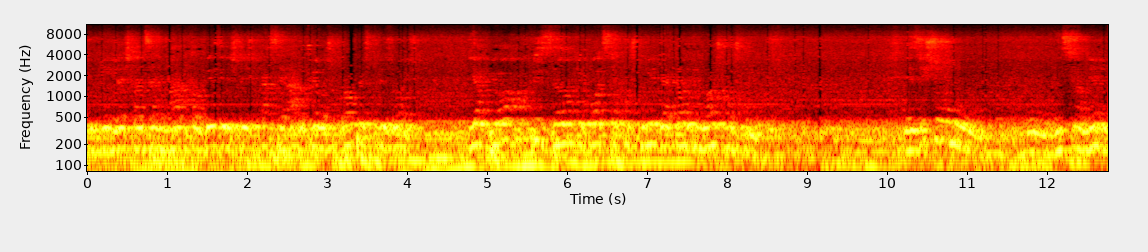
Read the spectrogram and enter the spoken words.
Quem já está desanimado, talvez ele esteja encarcerado pelas próprias prisões. E a pior prisão que pode ser construída é aquela que nós construímos. Existe um, um ensinamento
